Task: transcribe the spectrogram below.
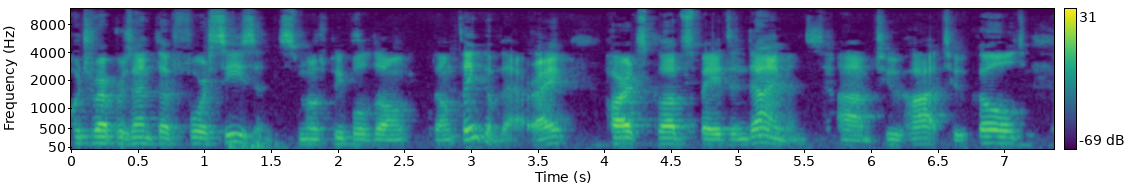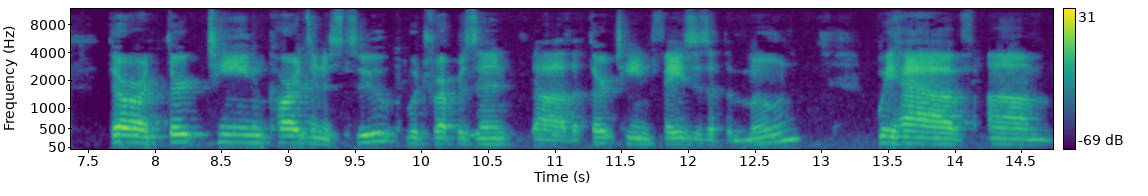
which represent the four seasons. Most people don't don't think of that right? Hearts clubs spades and diamonds. Um, too hot too cold. There are 13 cards in a suit which represent uh, the 13 phases of the moon. We have um,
